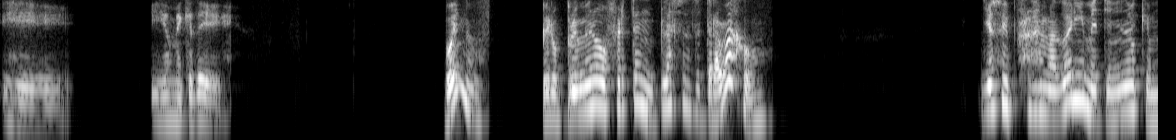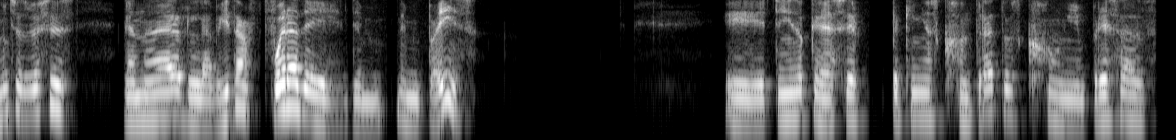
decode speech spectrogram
Eh, y yo me quedé. Bueno, pero primero ofertan plazas de trabajo. Yo soy programador y me he tenido que muchas veces ganar la vida fuera de, mi país. He tenido que hacer pequeños contratos con empresas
